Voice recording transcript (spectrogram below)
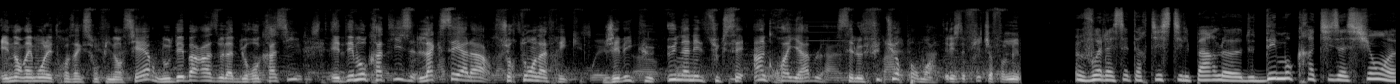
énormément les transactions financières nous débarrasse de la bureaucratie et démocratise l'accès à l'art, surtout en Afrique. J'ai vécu une année de succès incroyable, c'est le futur pour moi. Voilà cet artiste, il parle de démocratisation euh,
